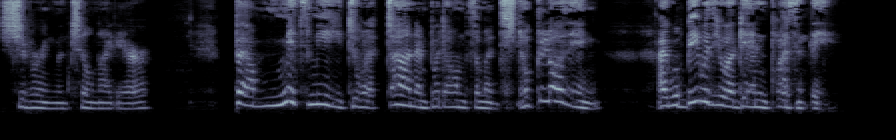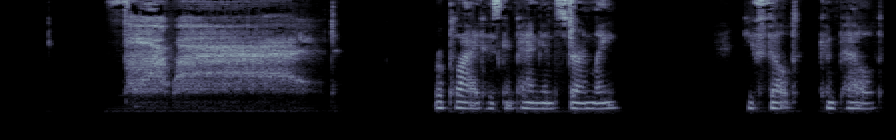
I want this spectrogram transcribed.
shivering in the chill night air. Permit me to return and put on some additional clothing. I will be with you again presently. Forward, replied his companion sternly. He felt compelled,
